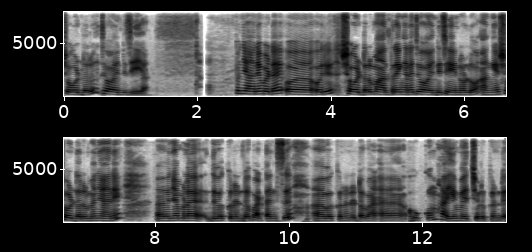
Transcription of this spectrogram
ഷോൾഡർ ജോയിന്റ് ചെയ്യുക. അപ്പോൾ ഞാനിവിടെ ഒരു ഷോൾഡർ മാത്രമേ ഇങ്ങനെ ജോയിന്റ് ചെയ്യണുള്ളൂ അങ്ങേ ഷോൾഡറുമ്പോൾ ഞാൻ നമ്മളെ ഇത് വെക്കുന്നുണ്ട് ബട്ടൺസ് വെക്കുന്നുണ്ട് കേട്ടോ ഹുക്കും ഹൈയും വെച്ചെടുക്കുന്നുണ്ട്.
